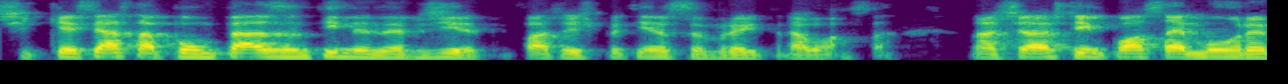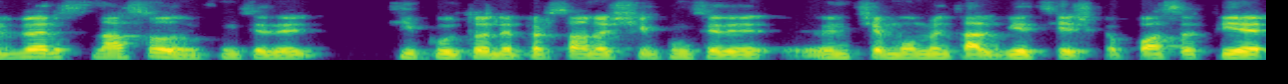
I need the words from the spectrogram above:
Și chestia asta pompează în tine energie, te face și pe tine să vrei treaba asta. În același timp poate să aibă un revers nasol în funcție de tipul tău de persoană și în funcție de în ce moment al vieții ești, că poate să fie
